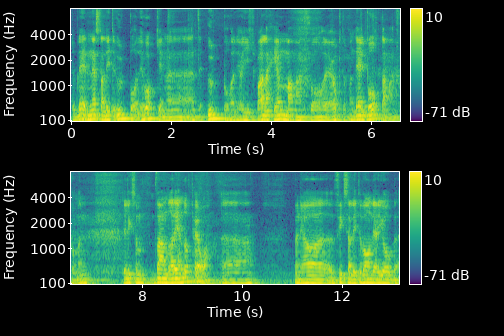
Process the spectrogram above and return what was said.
då blev det nästan lite uppehåll i hockeyn. Eh, inte uppehåll, jag gick på alla hemmamatcher. Jag åkte på en del bortamatcher. Men det liksom vandrade ändå på. Eh, men jag fixade lite vanliga jobb,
